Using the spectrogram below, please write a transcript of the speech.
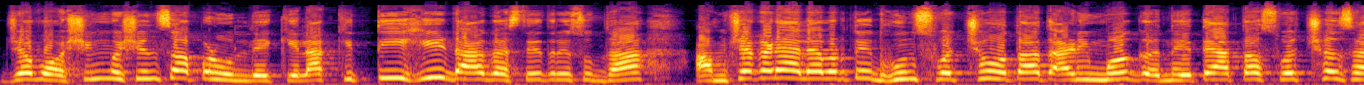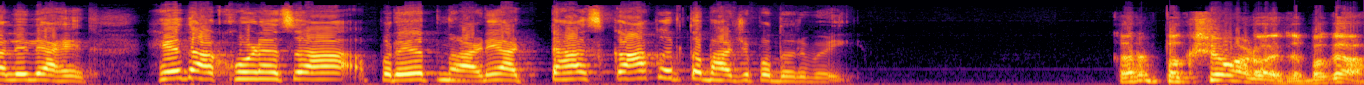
ज्या वॉशिंग मशीनचा आपण उल्लेख केला कितीही डाग असते तरी सुद्धा आमच्याकडे आल्यावर ते धुवून स्वच्छ होतात आणि मग नेते आता स्वच्छ झालेले आहेत. हे दाखवण्याचा प्रयत्न आणि अट्टहास का करतं भाजप दरवेळी? कारण पक्ष वाढवायचा. बघा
